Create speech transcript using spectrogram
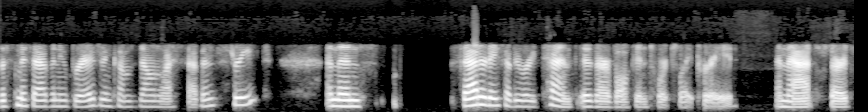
the Smith Avenue Bridge and comes down West 7th Street. And then Saturday, February 10th, is our Vulcan Torchlight Parade, and that starts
